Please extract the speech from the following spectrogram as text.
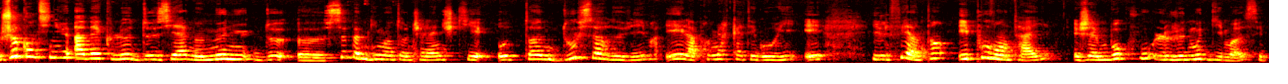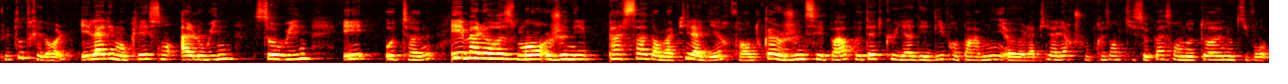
Je continue avec le deuxième menu de euh, ce Pumpkin Autumn Challenge qui est automne douceur de vivre et la première catégorie est il fait un temps épouvantail. J'aime beaucoup le jeu de mots de Guimos, c'est plutôt très drôle. Et là, les mots-clés sont Halloween, Sowin et automne. Et malheureusement, je n'ai pas ça dans ma pile à lire. Enfin, en tout cas, je ne sais pas. Peut-être qu'il y a des livres parmi euh, la pile à lire que je vous présente qui se passent en automne ou qui vont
